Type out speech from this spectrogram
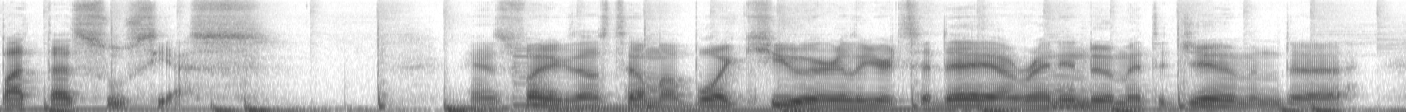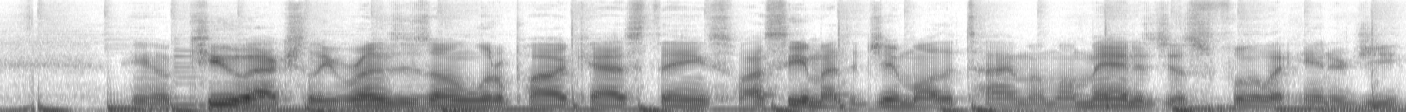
Patas Sucias. And it's funny because I was telling my boy Q earlier today, I ran into him at the gym and, uh, you know, Q actually runs his own little podcast thing, so I see him at the gym all the time. And my man is just full of energy.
